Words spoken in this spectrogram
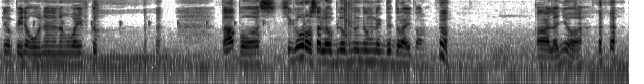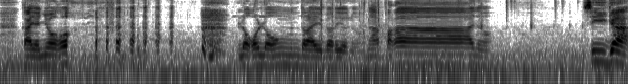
yung pinauna na ng wife ko. Tapos siguro sa loob-loob nun nung nagda-drive parang huh, Kala nyo ah. Kaya nyo ako. Loko-lokong driver yun. Oh. Napaka ano siga.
